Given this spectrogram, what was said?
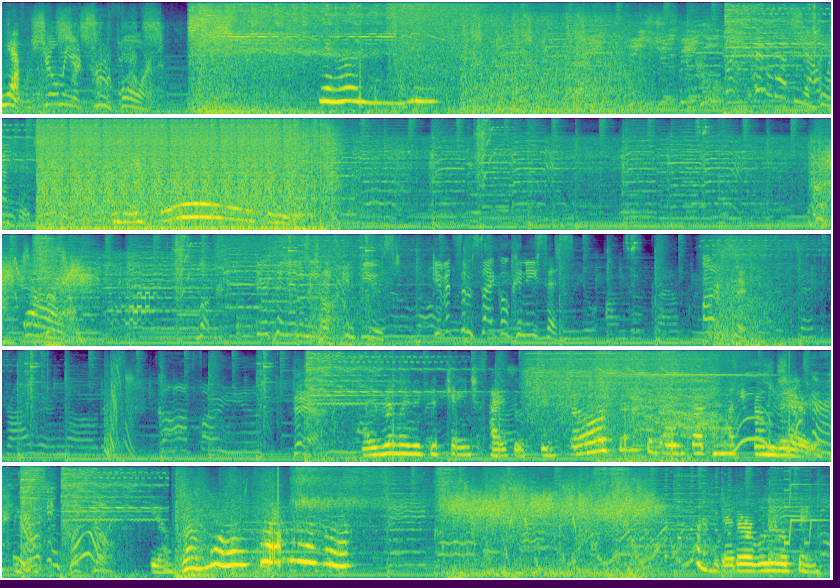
Yeah. Show me your true form. Yeah. Let's the advantage. Look, there's an enemy that's confused. Give it some psychokinesis. Isaac! There! I really need to change ISOs. It doesn't develop that much from there. Joker, you're looking cool. Yeah. The adorable little thing.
